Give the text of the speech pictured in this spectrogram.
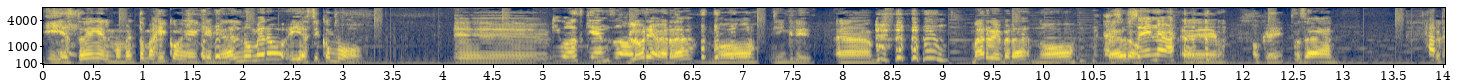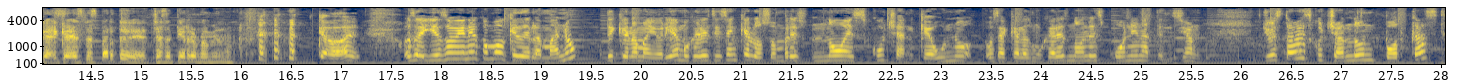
y estoy en el momento mágico en el que me da el número y así como... Eh, ¿Y vos quién sos? Gloria, ¿verdad? No, Ingrid. Ah, Marvin, ¿verdad? No, Pedro. Azucena. Eh, ok, o sea, que, que es, es parte de echarse tierra uno mismo. Cabal. O sea, y eso viene como que de la mano de que la mayoría de mujeres dicen que los hombres no escuchan, que a uno, o sea, que a las mujeres no les ponen atención. Yo estaba escuchando un podcast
